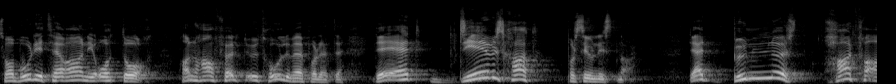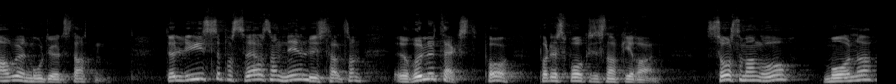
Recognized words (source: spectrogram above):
som har bodd i Teheran i åtte år. Han har fulgt utrolig med på dette. Det er et djevelsk hat på sionistene. Det er et bunnløst hat fra arven mot jødestaten. Det lyser på svære sånn nedlyst sånn rulletekst på, på, det språket de snakker i Iran. Så og så mange år, måneder,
